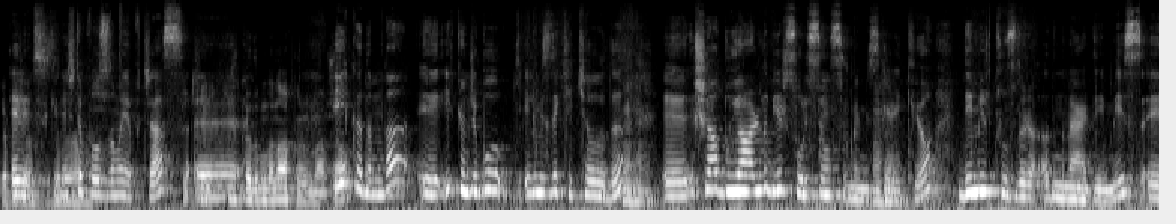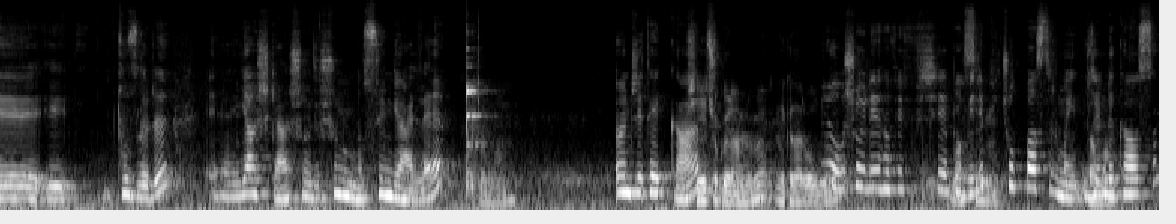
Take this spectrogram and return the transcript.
yapacağız Evet güneşte beraber? pozlama yapacağız. Peki Ee, ilk adımda ne yapıyorum ben şu an? İlk adımda e, ilk önce bu elimizdeki kağıdı e, ışığa duyarlı bir solüsyon sürmemiz gerekiyor. Demir demir tuzları adını verdiğimiz e, e, tuzları e, yaşken şöyle şununla süngerle Tamam. önce tek kat. Şey çok önemli mi? Ne kadar olduğu? Yok şöyle hafif şey Bastırayım yapabilip mı? çok bastırmayın. Tamam. Üzerinde kalsın.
